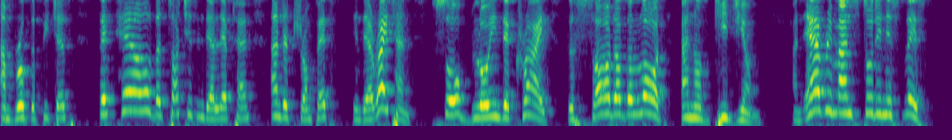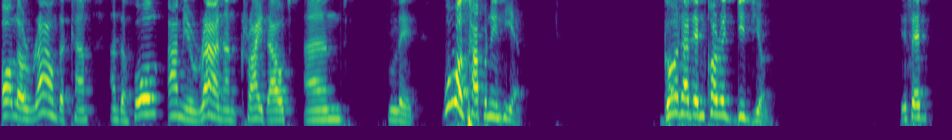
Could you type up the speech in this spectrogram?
and broke the pitchers. They held the torches in their left hand and the trumpets in their right hand. So blowing, they cried, The sword of the Lord and of Gideon. And every man stood in his place all around the camp and the whole army ran and cried out and fled. What was happening here? God had encouraged Gideon. He said,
